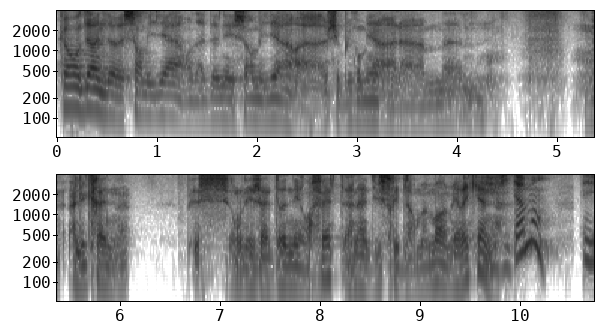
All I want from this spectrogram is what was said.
Quand on donne 100 milliards, on a donné 100 milliards à, je sais plus combien, à la, à l'Ukraine. On les a donnés, en fait, à l'industrie de l'armement américaine. Évidemment.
